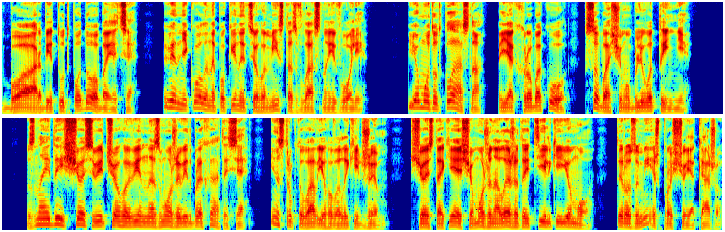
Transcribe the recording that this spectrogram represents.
Барбі тут подобається. Він ніколи не покине цього міста з власної волі. Йому тут класно, як хробаку в собачому блювотинні. Знайди щось, від чого він не зможе відбрехатися, інструктував його великий Джим. Щось таке, що може належати тільки йому. Ти розумієш, про що я кажу?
